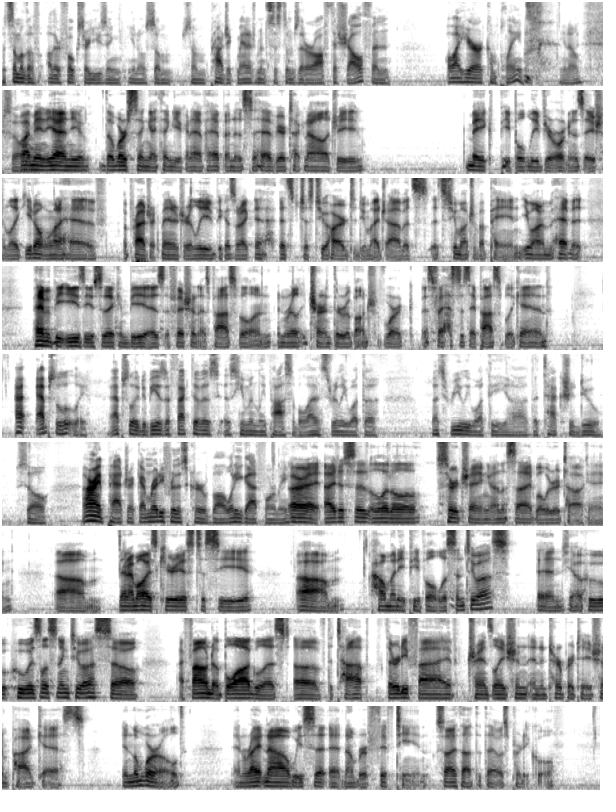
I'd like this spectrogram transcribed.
but some of the other folks are using you know some some project management systems that are off the shelf and all I hear are complaints, you know. So well, I mean, yeah, and you the worst thing I think you can have happen is to have your technology make people leave your organization. Like you don't want to have a project manager leave because they're like, eh, it's just too hard to do my job. It's it's too much of a pain. You want to have it have it be easy so they can be as efficient as possible and, and really churn through a bunch of work as fast as they possibly can. Absolutely, absolutely. To be as effective as, as humanly possible. That's really what the that's really what the uh, the tech should do. So, all right, Patrick, I'm ready for this curveball. What do you got for me? All right, I just did a little searching on the side while we were talking, um, and I'm always curious to see um, how many people listen to us and you know who who is listening to us. So I found a blog list of the top 35 translation and interpretation podcasts in the world, and right now we sit at number 15. So I thought that that was pretty cool.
